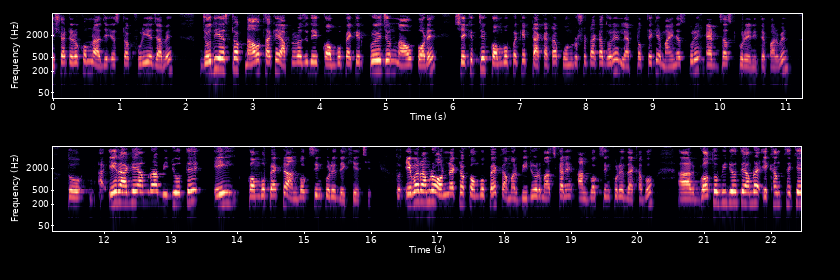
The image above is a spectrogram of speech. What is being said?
বিষয়টা এরকম না যে স্টক ফুরিয়ে যাবে। যদি স্টক নাও থাকে, আপনারা যদি এই কম্বো প্যাকের প্রয়োজন নাও পড়ে, সেক্ষেত্রে কম্বো প্যাকের টাকাটা পনেরোশো টাকা ধরে ল্যাপটপ থেকে মাইনাস করে অ্যাডজাস্ট করে নিতে পারবেন। তো এর আগে আমরা ভিডিওতে এই কম্বো প্যাকটা আনবক্সিং করে দেখিয়েছি। তো এবার আমরা অন্য একটা কম্বো প্যাক আমার ভিডিওর মাঝখানে আনবক্সিং করে দেখাবো। আর গত ভিডিওতে আমরা এখান থেকে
